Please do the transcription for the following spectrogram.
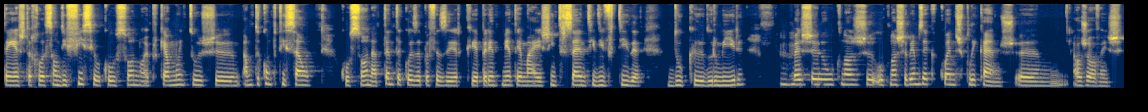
têm esta relação difícil com o sono, não é? Porque há, muitos, uh, há muita competição com o sono, há tanta coisa para fazer que aparentemente é mais interessante e divertida do que dormir. Uhum. Mas uh, o, que nós, o que nós sabemos é que quando explicamos um, aos jovens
